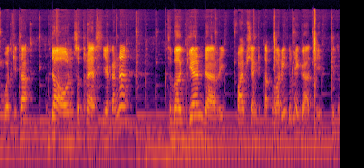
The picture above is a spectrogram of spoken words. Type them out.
membuat kita down stres ya karena sebagian dari vibes yang kita keluarin itu negatif gitu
